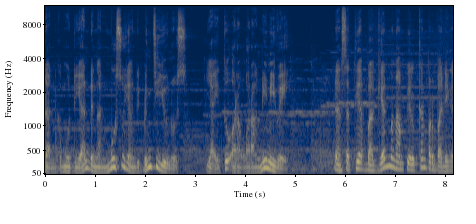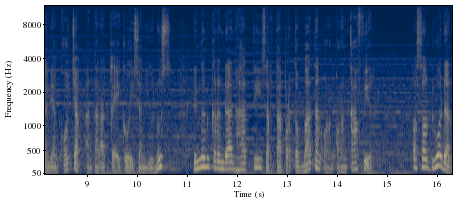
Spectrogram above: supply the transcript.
dan kemudian dengan musuh yang dibenci Yunus, yaitu orang-orang Niniwe. Dan setiap bagian menampilkan perbandingan yang kocak antara keegoisan Yunus dengan kerendahan hati serta pertobatan orang-orang kafir. Pasal 2 dan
